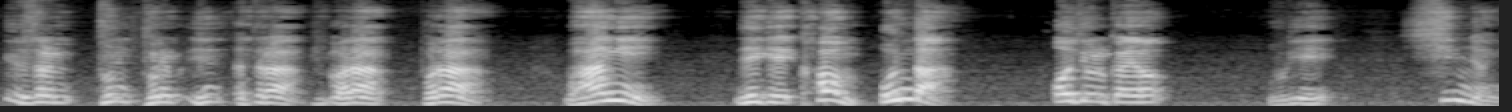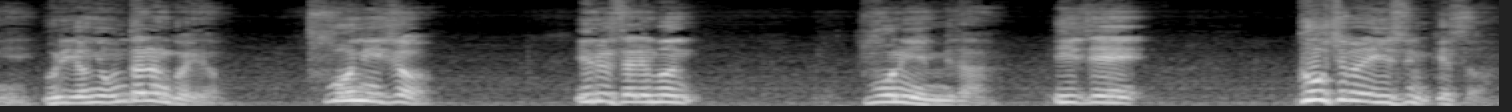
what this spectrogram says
이런 분, 분의 자들아, 기뻐하라. 보라. 왕이 내게 컴, 온다. 어디 올까요? 우리 심령이, 우리 영이 온다는 거예요. 구원이죠. 예루살렘은 구원입니다. 이제, 그곳에 예수님께서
